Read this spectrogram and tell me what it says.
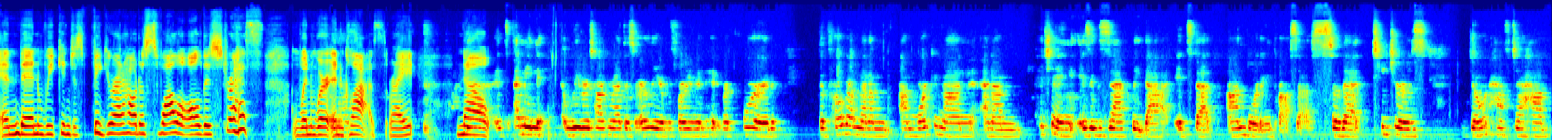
and then we can just figure out how to swallow all this stress when we're in class, right? Now, yeah, I mean, we were talking about this earlier before we even hit record. The program that I'm I'm working on and I'm pitching is exactly that. It's that onboarding process so that teachers don't have to have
